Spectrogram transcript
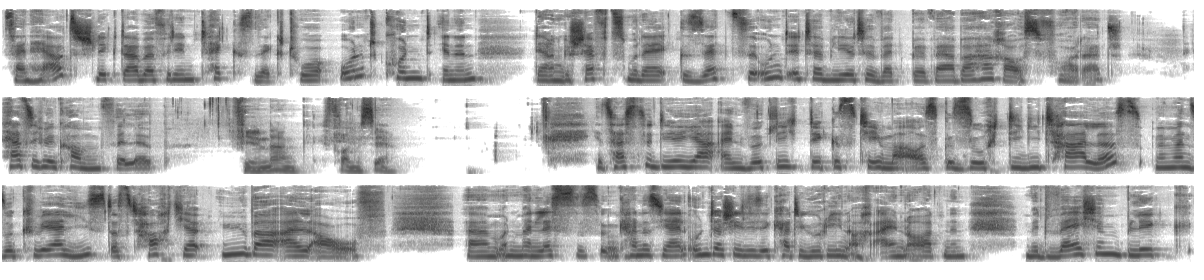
Sein Herz schlägt dabei für den Tech-Sektor und KundInnen, deren Geschäftsmodell Gesetze und etablierte Wettbewerber herausfordert. Herzlich willkommen, Philipp. Vielen Dank. Ich freue mich sehr. Jetzt hast du dir ja ein wirklich dickes Thema ausgesucht, Digitales. Wenn man so quer liest, das taucht ja überall auf. Ähm, und man lässt es, kann es ja in unterschiedliche Kategorien auch einordnen. Mit welchem Blick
